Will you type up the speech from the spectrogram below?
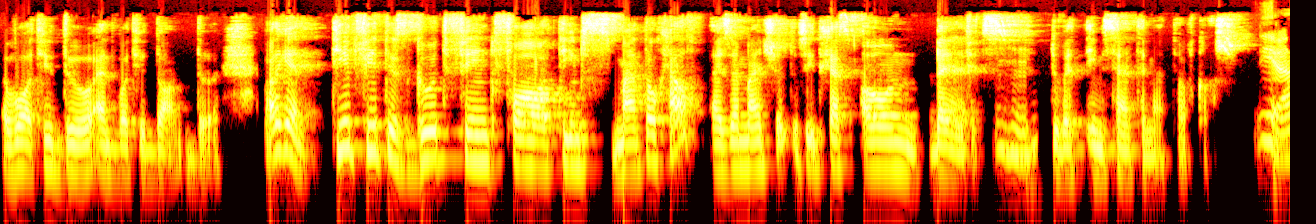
what you do and what you don't do. But again, team fit is good thing for team's mental health, as I mentioned. It has own benefits mm-hmm. to the team sentiment, of course. Yeah.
